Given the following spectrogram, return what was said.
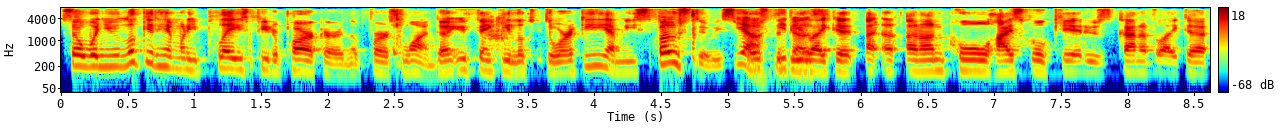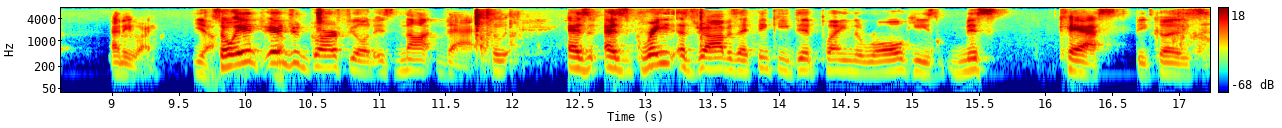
So when you look at him when he plays Peter Parker in the first one, don't you think he looks dorky? I mean, he's supposed to. He's Yeah, supposed to he be does. like a, a, an uncool high school kid who's kind of like a anyway. Yeah. So An- Andrew Garfield is not that. So as as great a job as I think he did playing the role, he's miscast because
